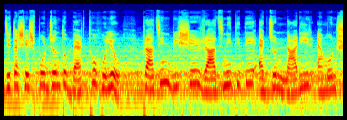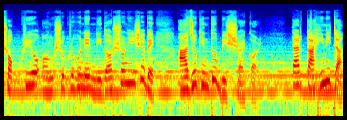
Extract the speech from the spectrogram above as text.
যেটা শেষ পর্যন্ত ব্যর্থ হলেও প্রাচীন বিশ্বের রাজনীতিতে একজন নারীর এমন সক্রিয় অংশগ্রহণের নিদর্শন হিসেবে আজও কিন্তু বিস্ময়কর। তার কাহিনীটা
